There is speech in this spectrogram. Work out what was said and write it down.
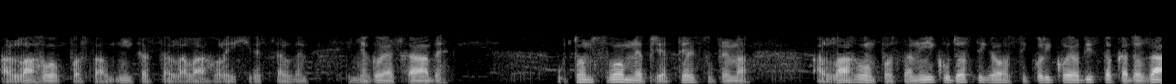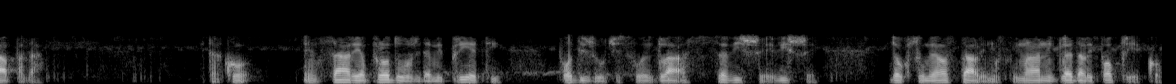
Allahovog poslanika sallallahu alejhi ve sellem i njegove ashabe u tom svom neprijateljstvu prema Allahovom poslaniku dostigao si koliko je od istoka do zapada. I tako Ensario produži da mi prijeti, podižući svoj glas sve više i više, dok su me ostali muslimani gledali poprijeko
